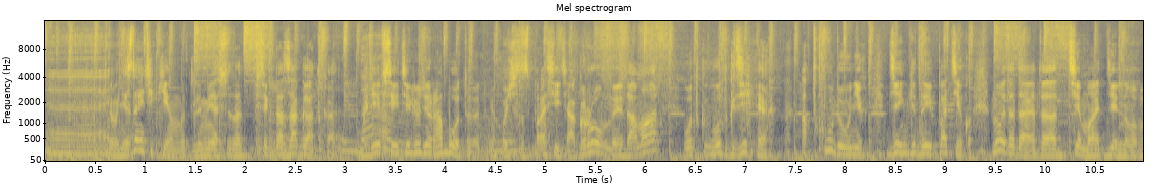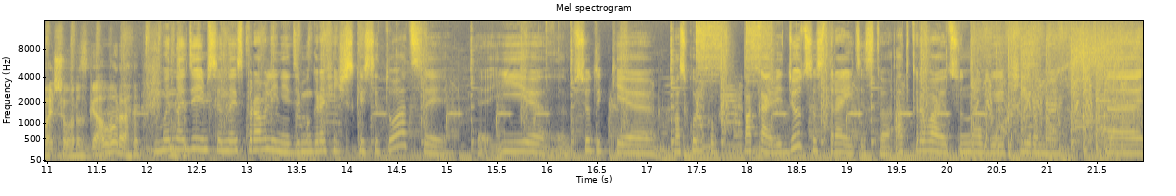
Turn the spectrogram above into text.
Э, Вы не знаете кем? Для меня всегда, всегда загадка. Да. Где все эти люди работают? Мне хочется спросить. Огромные дома, вот, вот где? Откуда у них деньги на ипотеку? Ну, это да, это тема отдельного большого разговора. Мы надеемся на исправление демографической ситуации, и все-таки, поскольку пока ведется строительство, открываются новые фирмы э,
